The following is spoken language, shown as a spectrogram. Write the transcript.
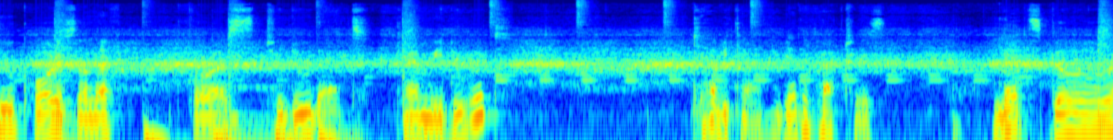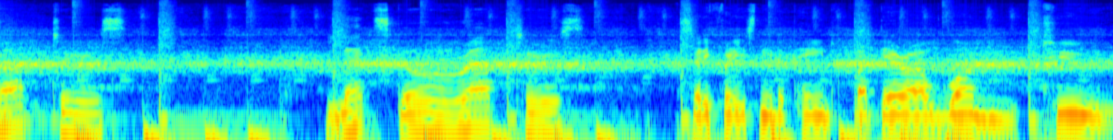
Two quarters are left for us to do that. Can we do it? Yeah, we can. We are the Raptors. Let's go, Raptors. Let's go, Raptors. Steady Freddy's need the paint, but there are one, two,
